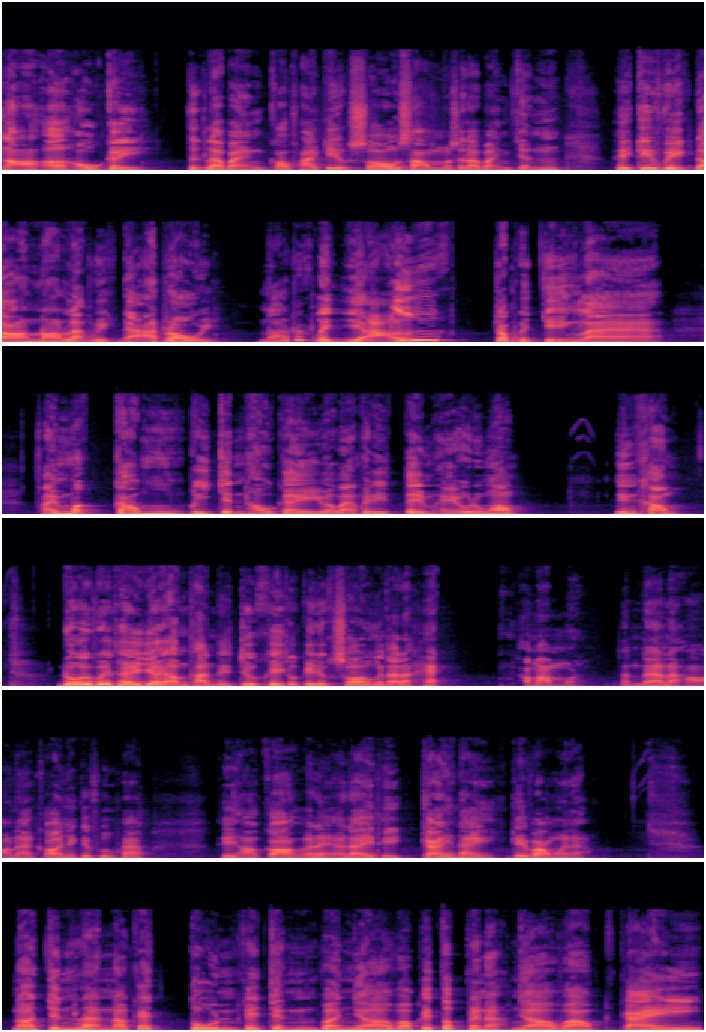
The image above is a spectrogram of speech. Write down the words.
nó ở hậu kỳ, tức là bạn có file kỹ thuật số xong rồi sau đó bạn chỉnh, thì cái việc đó nó là việc đã rồi. Nó rất là dở trong cái chuyện là phải mất công đi chỉnh hậu kỳ và bạn phải đi tìm hiểu đúng không? Nhưng không đối với thế giới âm thanh thì trước khi có kỹ thuật số người ta đã hát ầm ầm rồi. Thành ra là họ đã có những cái phương pháp. Thì họ có cái này ở đây thì cái này cái vòng này nè. Nó chính là nó cái tool cái chỉnh và nhờ vào cái túp này nè nhờ vào cái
